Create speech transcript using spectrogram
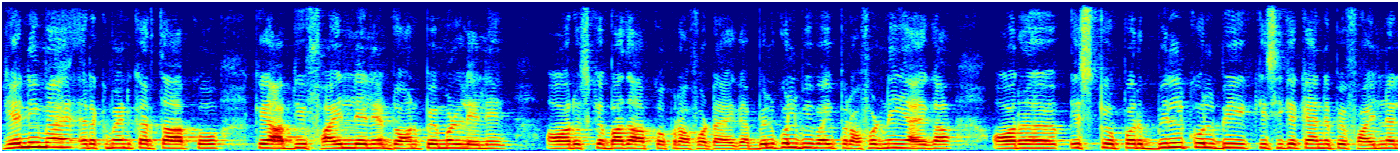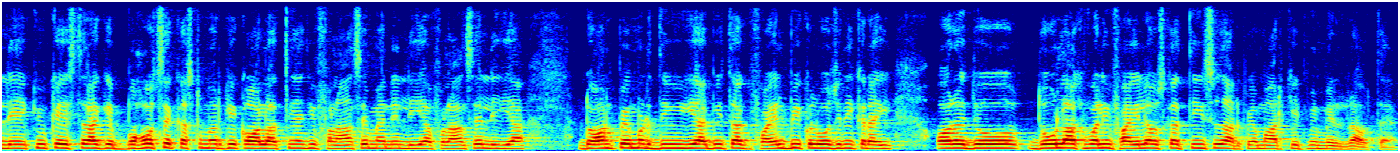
ये नहीं मैं रिकमेंड करता आपको कि आप जी फ़ाइल ले लें डाउन पेमेंट ले लें, और उसके बाद आपको प्रॉफिट आएगा। बिल्कुल भी भाई प्रॉफिट नहीं आएगा, और इसके ऊपर बिल्कुल भी किसी के कहने पे फ़ाइल ना लें, क्योंकि इस तरह के बहुत से कस्टमर की कॉल आती हैं, जी फलां से मैंने लिया, फलां से लिया डाउन पेमेंट दी हुई है, अभी तक फ़ाइल भी क्लोज नहीं कराई, और जो दो लाख वाली फ़ाइल है, उसका तीस हज़ार रुपया मार्केट में मिल रहा होता है।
